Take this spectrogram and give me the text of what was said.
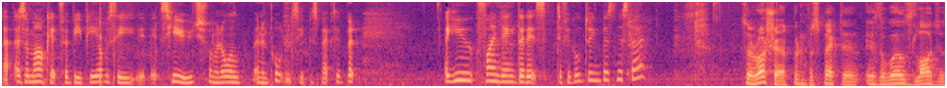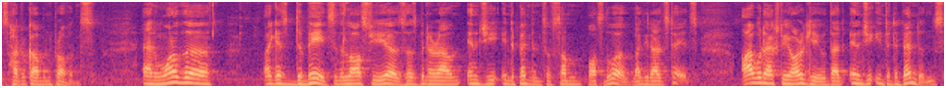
uh, as a market for BP? Obviously, it's huge from an oil and importancy perspective, but are you finding that it's difficult doing business there? So, Russia, put in perspective, is the world's largest hydrocarbon province. And one of the, I guess, debates in the last few years has been around energy independence of some parts of the world, like the United States. I would actually argue that energy interdependence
